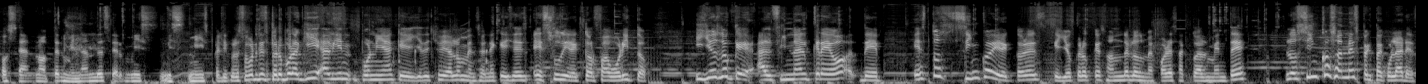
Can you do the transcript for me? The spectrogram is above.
o sea, no terminan de ser mis, mis, mis películas favoritas. Pero por aquí alguien ponía que, de hecho ya lo mencioné, que dice es, es su director favorito. Y yo es lo que al final creo de estos cinco directores que yo creo que son de los mejores actualmente. Los cinco son espectaculares.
